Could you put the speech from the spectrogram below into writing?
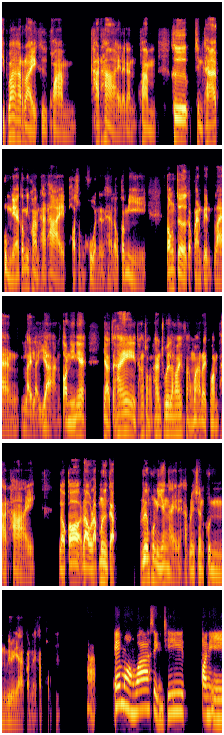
คิดว่าอะไรคือความท้าทายแล้วกันความคือสินค้ากลุ่มนี้ก็มีความท้าทายพอสมควรนะฮะแล้วก็มีต้องเจอกับการเปลี่ยนแปลงหลาย ๆ อย่าง ตอนนี้เนี่ยอยากจะให้ทั้งสองท่านช่วยเล่าให้ฟังว่าอะไรความท้าทาย แล้วก็เรารับมือกับ เรื่องพวกนี้ยังไงนะครับเรียนเชิญคุณวิริยาก่อนเลยครับผมค่ะเอ๊มองว่าสิ่งที่ตอนนี้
